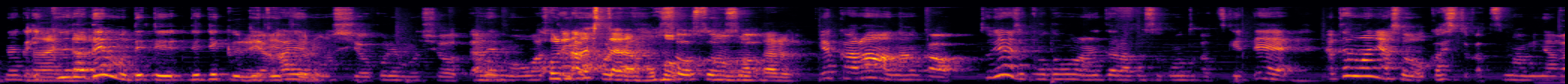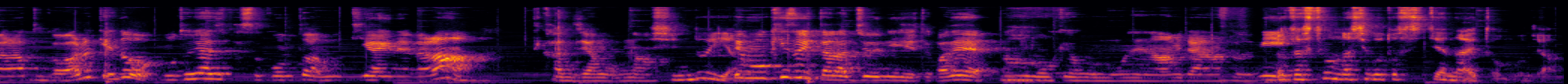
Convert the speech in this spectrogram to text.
ん。なんかいくらでも出て出てくるやん。あれもしようこれもしようって、うんあれも終わったらこれそうそうそう、だからなんかとりあえず子供が寝たらパソコンとかつけてたまにはそのお菓子とかつまみながらとかはあるけど、もうとりあえずパソコンとは向き合いながらって感じやもんな。しんどいやん。でも気づいたら12時とかで、うん。ああもう今日ももうねえなみたいな風に。私そんな仕事してないと思うじゃん、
